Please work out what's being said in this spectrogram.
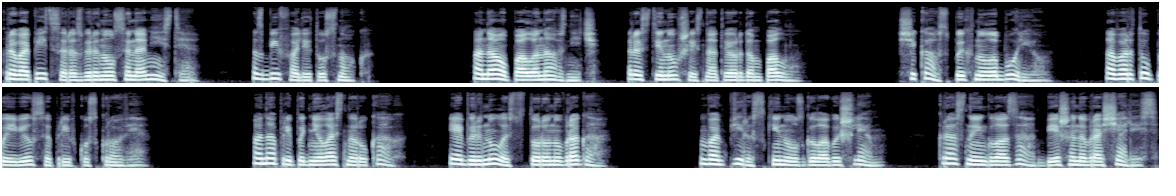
кровопийца развернулся на месте, сбив Алиту с ног. Она упала навзничь, растянувшись на твердом полу. Щека вспыхнула болью, а во рту появился привкус крови. Она приподнялась на руках и обернулась в сторону врага. Вампир скинул с головы шлем. Красные глаза бешено вращались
